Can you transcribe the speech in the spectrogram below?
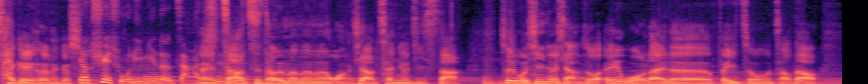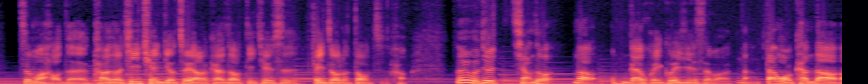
才可以喝那个水。要去除里面的杂质，杂质它会慢慢慢往下沉，尤其沙。所以我心里就想说，哎，我来了非洲，找到这么好的咖啡豆，其实全球最好的咖啡豆的确是非洲的豆子，好。所以我就想说，那我们该回馈些什么？当当我看到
